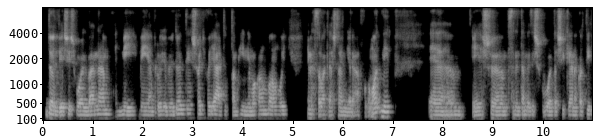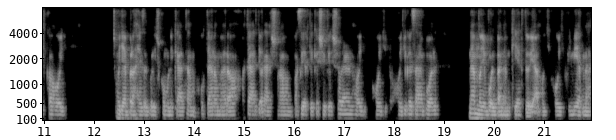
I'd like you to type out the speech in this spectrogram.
döntés is volt bennem, egy mély, mélyebbről jövő döntés, hogy, hogy el tudtam hinni magamban, hogy én ezt a lakást annyira el fogom adni, um, és um, szerintem ez is volt a sikernek a titka, hogy, hogy ebből a helyzetből is kommunikáltam utána már a, a tárgyalásra, az értékesítés során, hogy, hogy, hogy igazából nem nagyon volt bennem kértőjel, hogy, hogy, hogy miért ne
